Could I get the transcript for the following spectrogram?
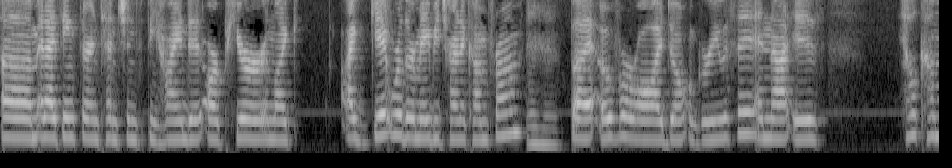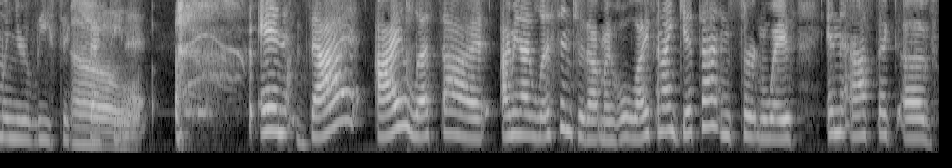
Um, and I think their intentions behind it are pure and like I get where they're maybe trying to come from, mm-hmm. but overall I don't agree with it. And that is, he'll come when you're least expecting Oh. it. And that, I let that, I mean, I listened to that my whole life, and I get that in certain ways in the aspect of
